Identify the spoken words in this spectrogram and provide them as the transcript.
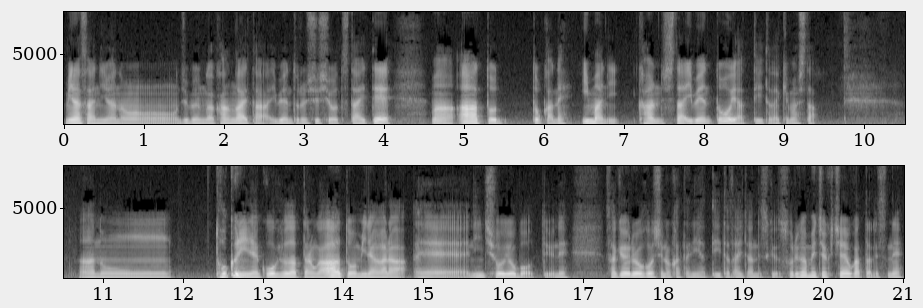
皆さんにあの、自分が考えたイベントの趣旨を伝えてまあアートとかね今に関したイベントをやっていただきました。あのー、特にね好評だったのがアートを見ながら、えー、認知症予防っていうね作業療法士の方にやっていただいたんですけどそれがめちゃくちゃ良かったですね。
